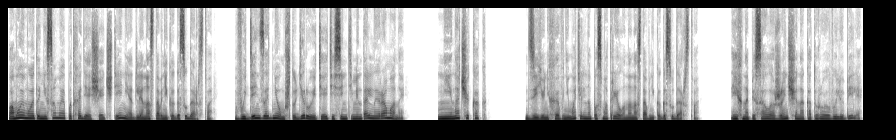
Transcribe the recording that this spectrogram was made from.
по-моему, это не самое подходящее чтение для наставника государства. Вы день за днем штудируете эти сентиментальные романы. Не иначе как... Дзи Юньхэ внимательно посмотрела на наставника государства. Их написала женщина, которую вы любили?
